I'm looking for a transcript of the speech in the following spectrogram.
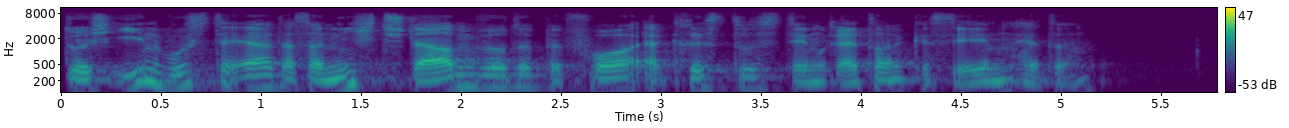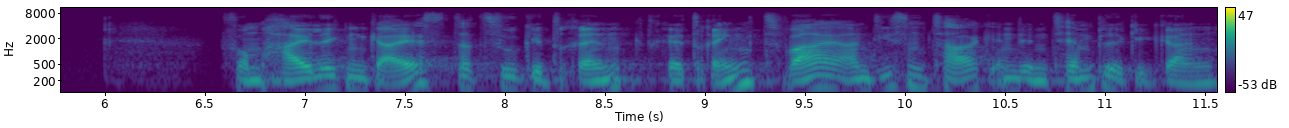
Durch ihn wusste er, dass er nicht sterben würde, bevor er Christus, den Retter, gesehen hätte. Vom Heiligen Geist dazu gedrängt, war er an diesem Tag in den Tempel gegangen.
